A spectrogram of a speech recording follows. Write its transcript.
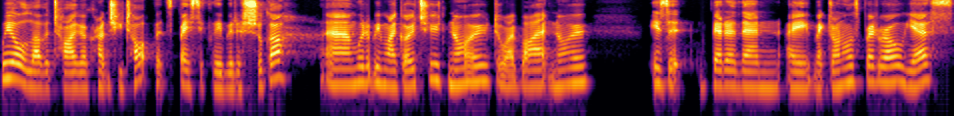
We all love a tiger crunchy top. It's basically a bit of sugar. Um, would it be my go to? No. Do I buy it? No. Is it better than a McDonald's bread roll? Yes.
